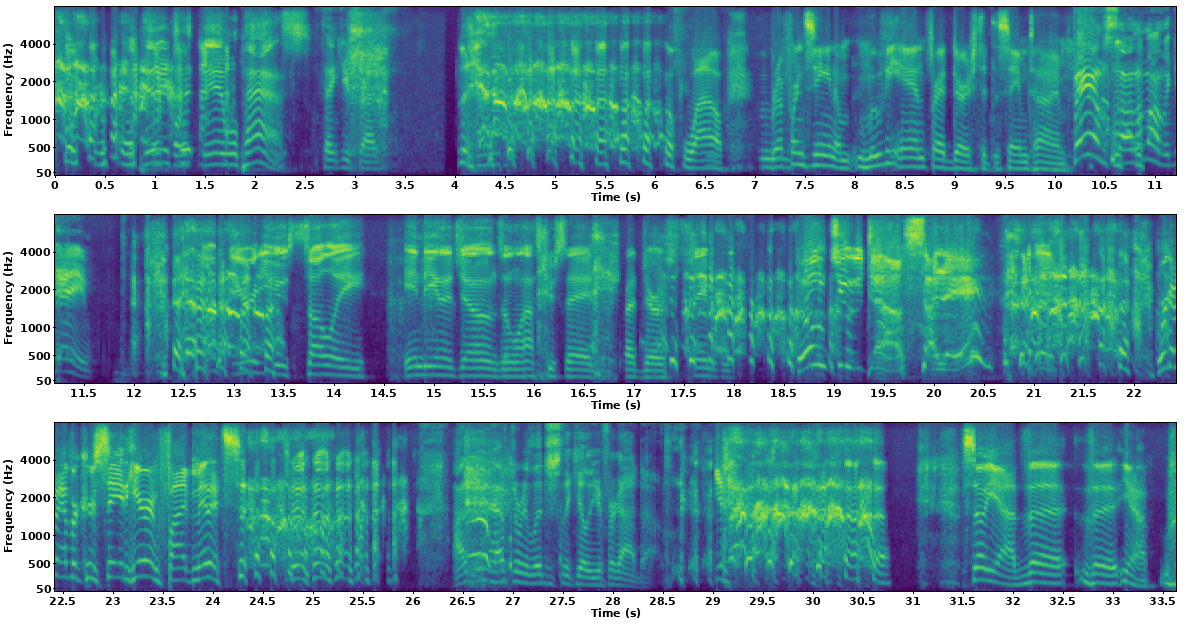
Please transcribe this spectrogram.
the penitent man will pass. Thank you, Fred. wow. Referencing a movie and Fred Durst at the same time. Bam, son, I'm on the game. How dare you sully Indiana Jones and the Last Crusade with Fred Durst? Shame on you. Don't you dare, Sully! We're going to have a crusade here in five minutes. I'm gonna have to religiously kill you for God now. so, yeah, the, the you know,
